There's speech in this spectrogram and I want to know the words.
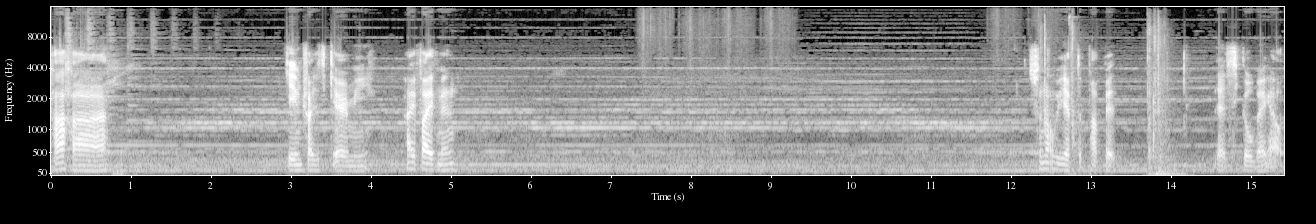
Haha. game tried to scare me. High five, man. So now we have the puppet. Let's go back out.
